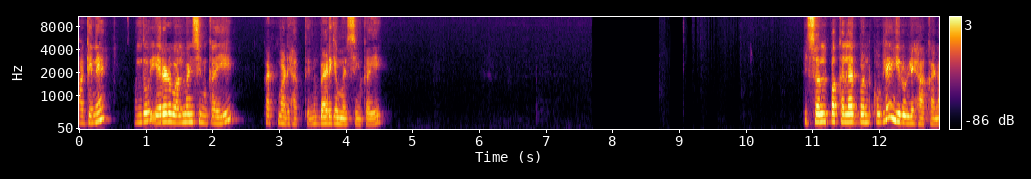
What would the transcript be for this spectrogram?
ಹಾಗೆಯೇ ಒಂದು ಎರಡು ಒಣಮೆಣಸಿನ್ಕಾಯಿ ಕಟ್ ಮಾಡಿ ಹಾಕ್ತೀನಿ, ಬ್ಯಾಡಿಗೆ ಮೆಣಸಿನ್ಕಾಯಿ. ಸ್ವಲ್ಪ ಕಲರ್ ಬಂದ ಕೂಡಲೇ ಈರುಳ್ಳಿ ಹಾಕೋಣ.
